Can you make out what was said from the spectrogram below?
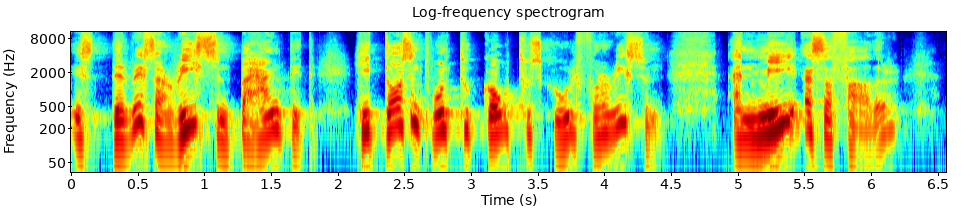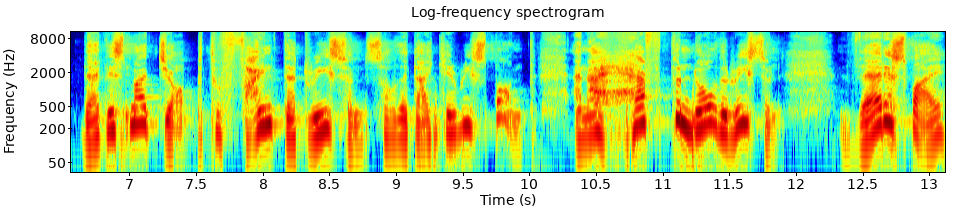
is there is a reason behind it. He doesn't want to go to school for a reason. And me as a father, that is my job to find that reason so that I can respond. And I have to know the reason. That is why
